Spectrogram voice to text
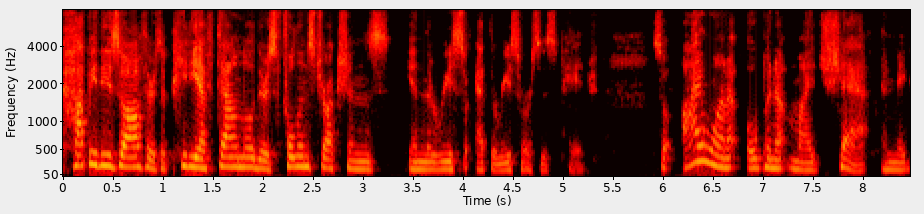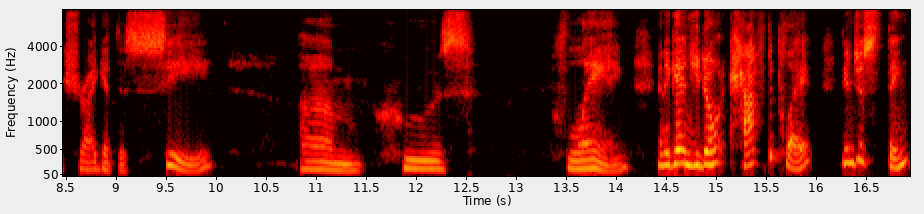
copy these off. There's a PDF download. There's full instructions in the res- at the resources page. So I want to open up my chat and make sure I get to see um, who's playing. And again, you don't have to play. You can just think.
